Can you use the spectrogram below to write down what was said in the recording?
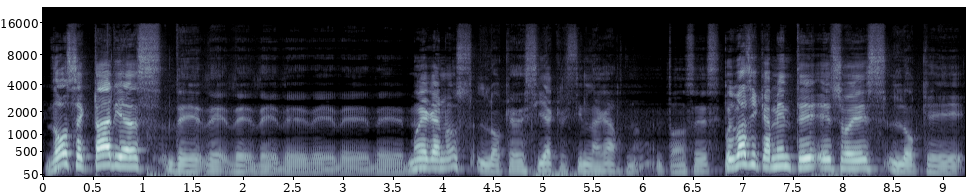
dos hectáreas de, de, de, de, muéganos, lo que decía Christine Lagarde, ¿no? Entonces, pues básicamente eso es lo que,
